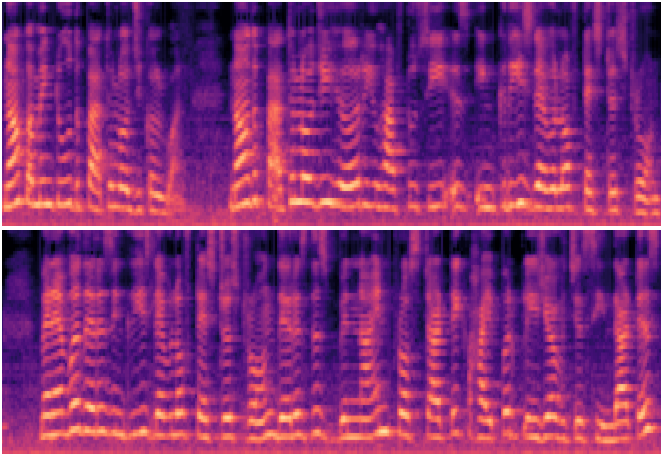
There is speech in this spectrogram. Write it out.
Now coming to the pathological one now the pathology here you have to see is increased level of testosterone. Whenever there is increased level of testosterone there is this benign prostatic hyperplasia which is seen. That is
